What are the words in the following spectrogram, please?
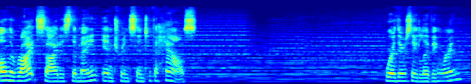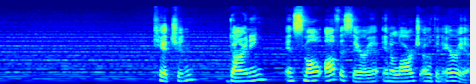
On the right side is the main entrance into the house where there's a living room, kitchen, dining, and small office area in a large open area.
